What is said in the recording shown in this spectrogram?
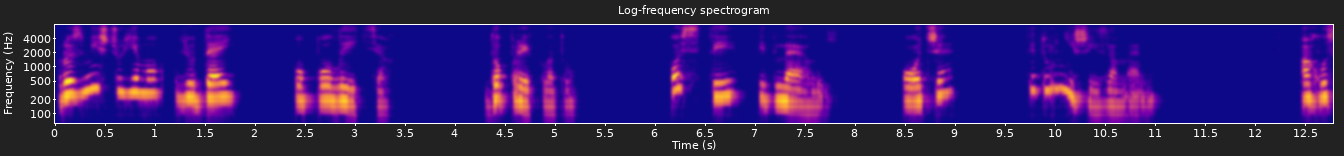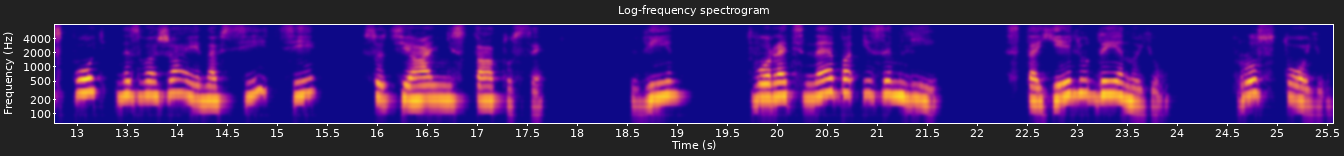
розміщуємо людей по полицях. До прикладу, ось ти підлеглий, отже, ти дурніший за мене. А Господь не зважає на всі ці соціальні статуси. Він, творець неба і землі, стає людиною, простою,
